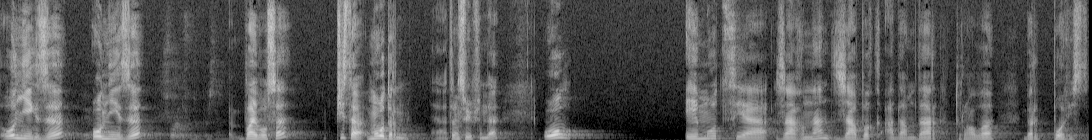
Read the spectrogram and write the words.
Ол негізі ол негізі былай болса чисто модерн трансcription да? Ол эмоция жағынан жабық адамдар туралы бір повесть.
